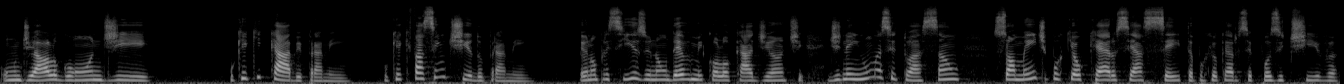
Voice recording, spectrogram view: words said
um diálogo onde o que, que cabe para mim? O que, que faz sentido para mim? Eu não preciso e não devo me colocar diante de nenhuma situação somente porque eu quero ser aceita, porque eu quero ser positiva,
